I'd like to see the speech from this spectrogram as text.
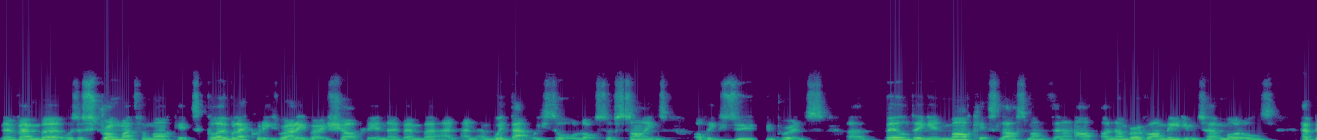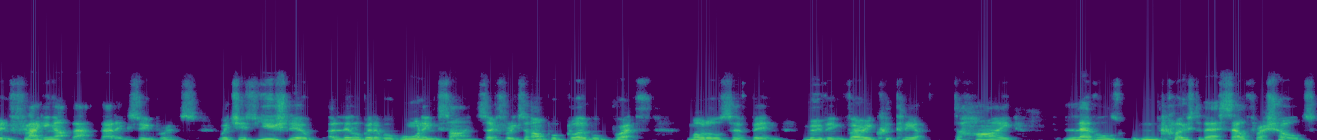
November was a strong month for markets. Global equities rallied very sharply in November, and, and, and with that, we saw lots of signs of exuberance uh, building in markets last month. And our, a number of our medium term models have been flagging up that, that exuberance, which is usually a, a little bit of a warning sign. So, for example, global breadth models have been moving very quickly up to high levels close to their sell thresholds.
